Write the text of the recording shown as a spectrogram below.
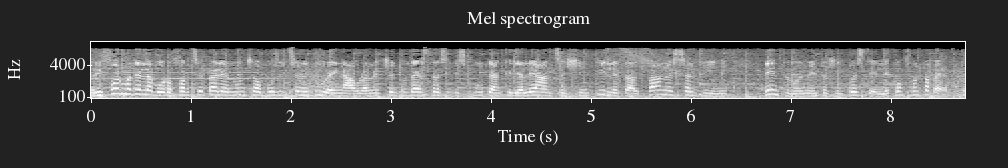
Riforma del lavoro, Forza Italia annuncia opposizione dura in aula, nel centrodestra si discute anche di alleanze, scintille tra Alfano e Salvini, dentro il Movimento 5 Stelle confronto aperto.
